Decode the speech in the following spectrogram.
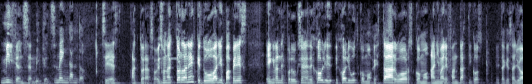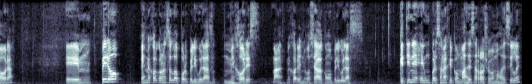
Mikkelsen. Mikkelsen. Me encantó. Sí, es actorazo. Es un actor danés que tuvo varios papeles en grandes producciones de de Hollywood, como Star Wars, como Animales Fantásticos, esta que salió ahora. Eh, pero es mejor conocerlo por películas mejores. Más, mejores, o sea, como películas que tiene eh, un personaje con más desarrollo, vamos a decirle.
